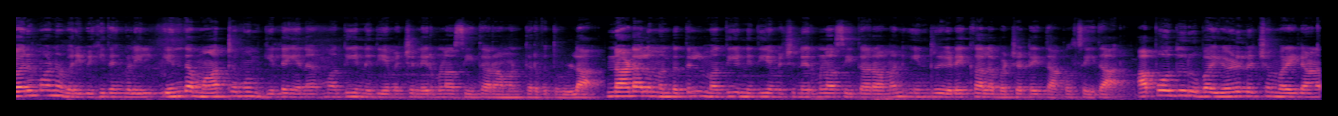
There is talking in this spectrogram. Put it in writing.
வருமான வரி விகிதங்களில் எந்த மாற்றமும் இல்லை என மத்திய நிதியமைச்சர் நிர்மலா சீதாராமன் தெரிவித்துள்ளார். நாடாளுமன்றத்தில் மத்திய நிதியமைச்சர் நிர்மலா சீதாராமன் இன்று இடைக்கால பட்ஜெட்டை தாக்கல் செய்தார். அப்போது ரூபாய் ஏழு லட்சம் வரையிலான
